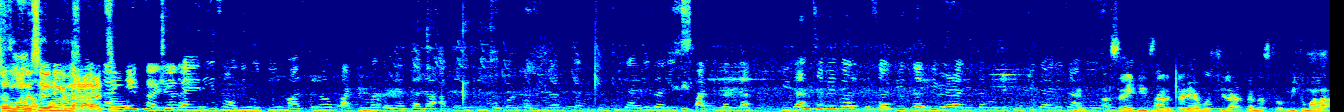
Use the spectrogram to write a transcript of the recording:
सर मनसैनिक नाराज तुमची तयारी झाली होती मात्र पाठिंबा देण्यात आला. आता देखील कोकण पदवीधरसाठी तुमची तयारी झाली होती पाठिंबा दिला. विधानसभेसाठी जर ही वेळ आली तर म्हणजे तुमची तयारी झाली होती. असं आहे की जर तर ह्या गोष्टीला अर्थ नसतो. मी तुम्हाला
